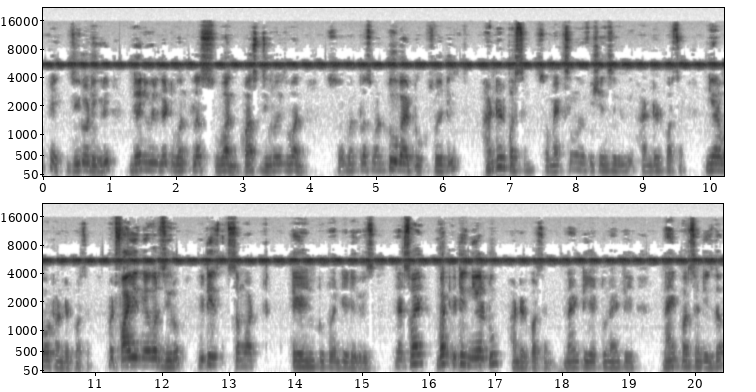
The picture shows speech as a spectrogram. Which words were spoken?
okay 0 degree then you will get 1 plus 1 cos 0 is 1 so 1 plus 1 2 by 2 so it is 100 percent. So maximum efficiency will be 100 percent near about 100 percent. But phi is never 0 it is somewhat 10 to 20 degrees. That's why but it is near to 100 percent. 98 to 99 percent is the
